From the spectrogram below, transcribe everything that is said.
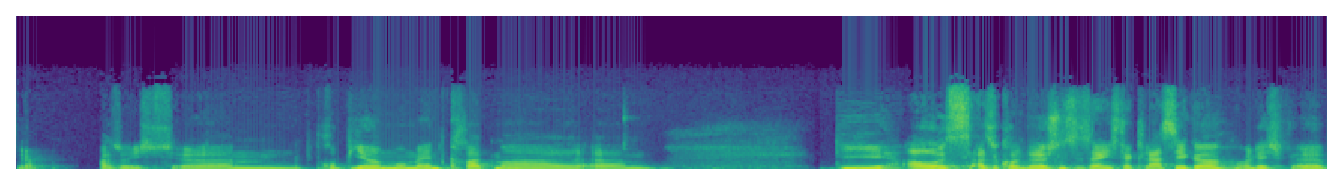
Ja, also ich ähm, probiere im Moment gerade mal ähm, die aus, also Conversions ist eigentlich der Klassiker und ich äh,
